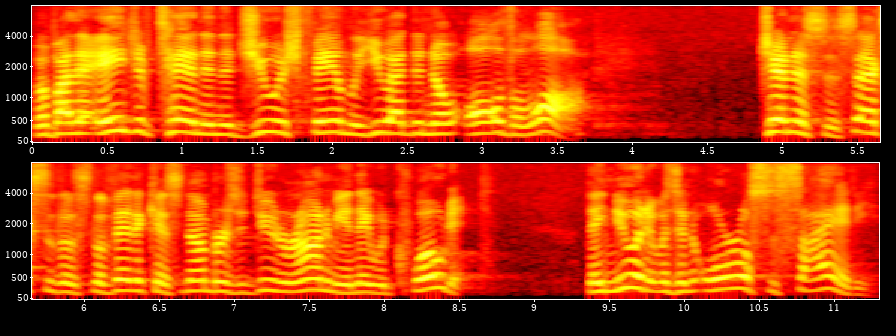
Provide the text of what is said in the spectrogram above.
But by the age of 10 in the Jewish family, you had to know all the law Genesis, Exodus, Leviticus, Numbers, and Deuteronomy, and they would quote it. They knew it, it was an oral society.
